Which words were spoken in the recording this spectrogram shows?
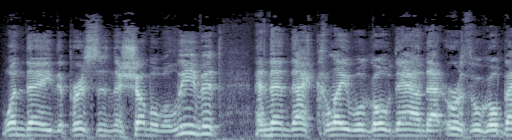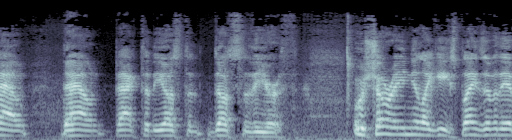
One day, the person's neshama will leave it, and then that clay will go down, that earth will go down, down back to the dust of the earth. Usharini, like he explains over there,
